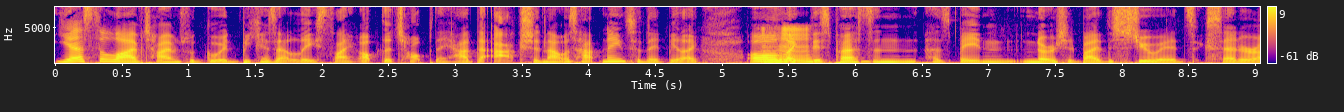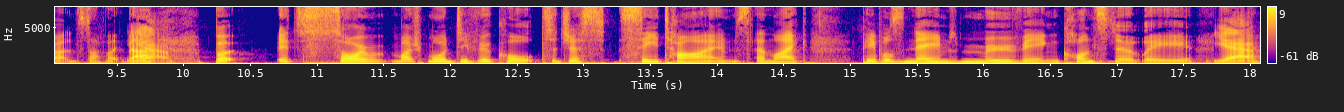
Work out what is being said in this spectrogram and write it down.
yes, the live times were good because at least like up the top they had the action that was happening so they'd be like, "Oh, like Mhm. this person has been noted by the stewards, etc." and stuff like that Yeah. but it's so much more difficult to just see times and like people's names moving constantly Yeah.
